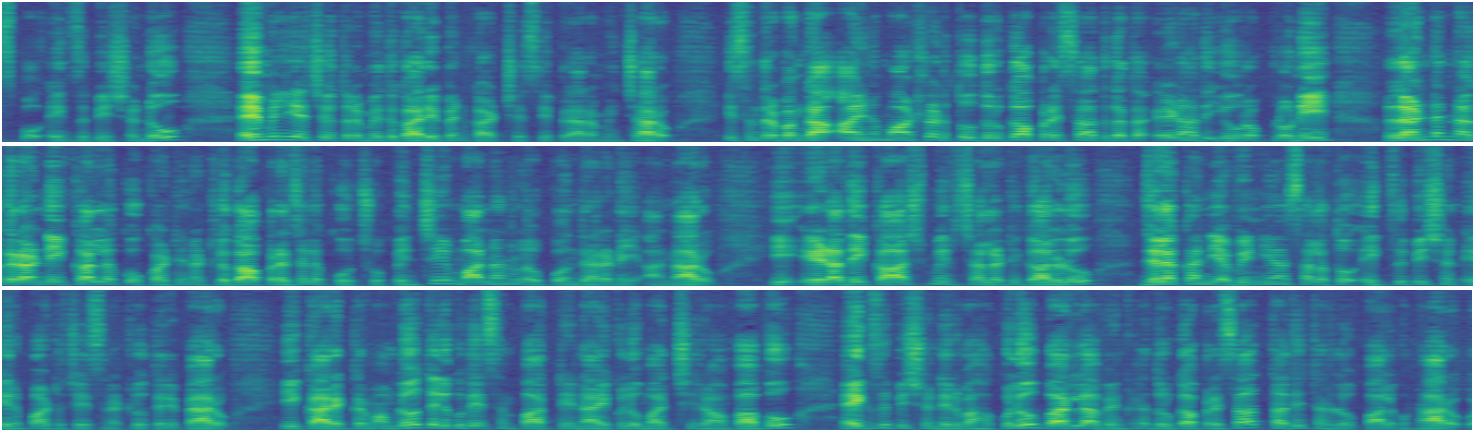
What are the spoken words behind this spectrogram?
ఎక్స్పో ఎగ్జిబిషన్ను ఎమ్మెల్యే చేతుల మీదుగా రిబన్ కట్ చేసి ప్రారంభించారు. ఈ సందర్భంగా ఆయన మాట్లాడుతూ దుర్గా ప్రసాద్ గత ఏడాది యూరోప్లోని లండన్ నగరాన్ని కళ్ళకు కట్టినట్లుగా ప్రజలకు చూపించి మన్ననలు పొందారని అన్నారు. ఈ ఏడాది కాశ్మీర్ చల్లటి గాలులు జలకన్య విన్యాసాలతో ఎగ్జిబిషన్ ఏర్పాటు చేసినట్లు తెలిపారు. ఈ కార్యక్రమంలో తెలుగుదేశం పార్టీ నాయకులు మజ్జి రాంబాబు ఎగ్జిబిషన్ నిర్వాహకులు బర్ల వెంకటదుర్గా ప్రసాద్ తదితరులు పాల్గొన్నారు.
